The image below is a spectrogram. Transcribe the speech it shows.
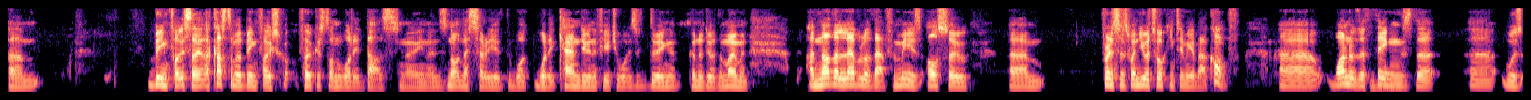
um, being focused, so a customer being fo- focused on what it does. You know, you know, it's not necessarily what what it can do in the future, what it's doing, going to do at the moment. Another level of that for me is also, um, for instance, when you were talking to me about Konf, uh, one of the mm-hmm. things that uh, was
